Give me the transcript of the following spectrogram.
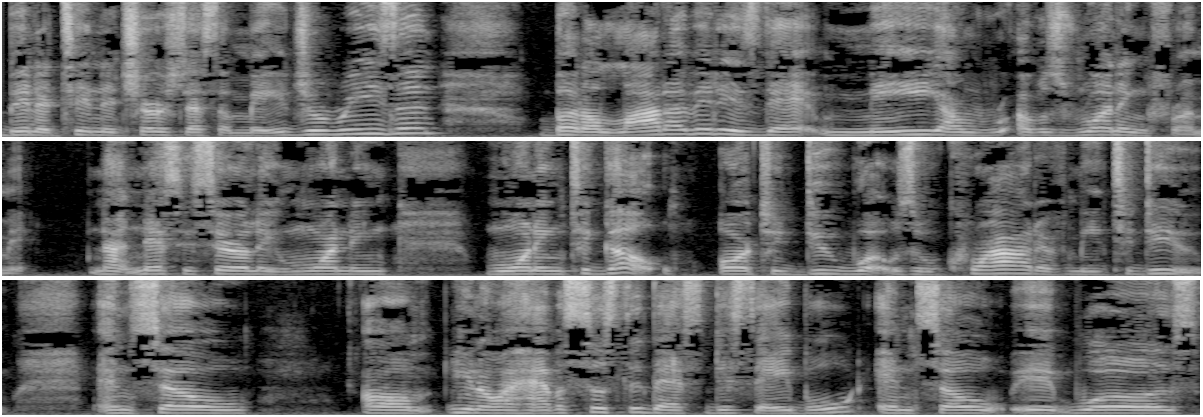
been attending church. That's a major reason. But a lot of it is that me, I'm, I was running from it, not necessarily wanting wanting to go or to do what was required of me to do. And so, um, you know, I have a sister that's disabled. And so it was,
